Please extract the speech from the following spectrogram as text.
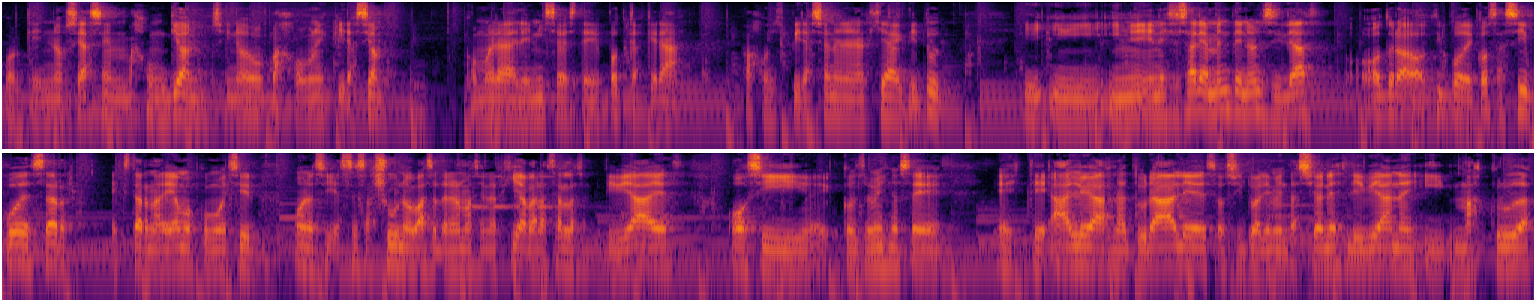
Porque no se hacen bajo un guion, sino bajo una inspiración, como era el inicio de este podcast, que era bajo inspiración, energía, actitud. Y, necesariamente no necesitas otro tipo de cosas, sí puede ser externa, digamos, como decir, bueno, si haces ayuno vas a tener más energía para hacer las actividades, o si eh, consumís, no sé, este, algas naturales o si tu alimentación es liviana y más cruda,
